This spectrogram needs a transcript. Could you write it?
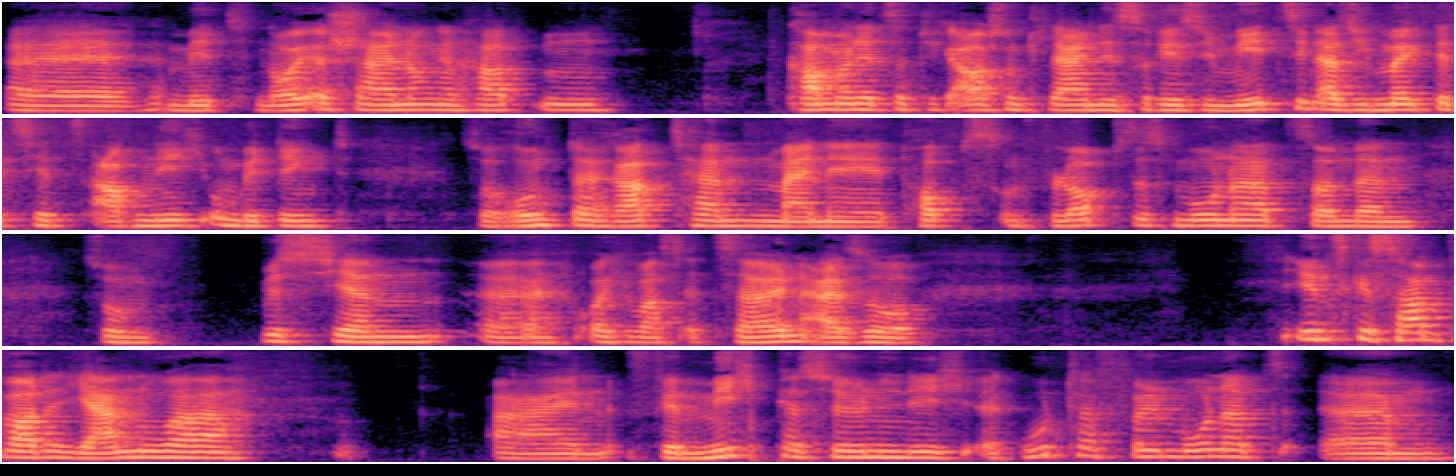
äh, mit Neuerscheinungen hatten, kann man jetzt natürlich auch so ein kleines Resümee ziehen. Also ich möchte jetzt, jetzt auch nicht unbedingt so runterrattern meine Tops und Flops des Monats, sondern so ein bisschen äh, euch was erzählen. Also insgesamt war der Januar ein für mich persönlich äh, guter Filmmonat, ähm,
